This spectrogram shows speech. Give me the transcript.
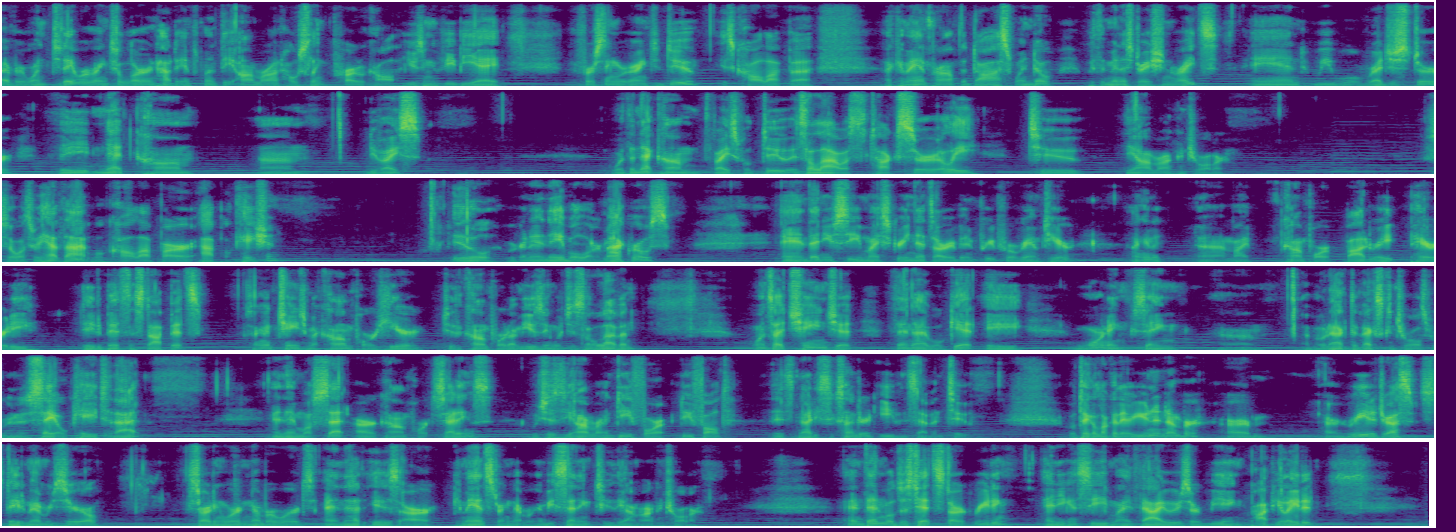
Hi everyone, today we're going to learn how to implement the Omron Hostlink protocol using VBA. The first thing we're going to do is call up a, a command prompt, the DOS window with administration rights, and we will register the Netcom um, device. What the Netcom device will do is allow us to talk serially to the Omron controller. So once we have that, we'll call up our application. It'll, we're going to enable our macros. And then you see my screen that's already been pre-programmed here. I'm going to, uh, my COM port, baud rate, parity, data bits, and stop bits. So I'm going to change my COM port here to the COM port I'm using, which is 11. Once I change it, then I will get a warning saying about ActiveX controls. We're going to say OK to that. And then we'll set our COM port settings, which is the Omron default. It's 9600 even 72. We'll take a look at their unit number, our, our read address, it's data memory 0, starting word and number words, and that is our command string that we're going to be sending to the Omron controller. And then we'll just hit start reading, and you can see my values are being populated.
